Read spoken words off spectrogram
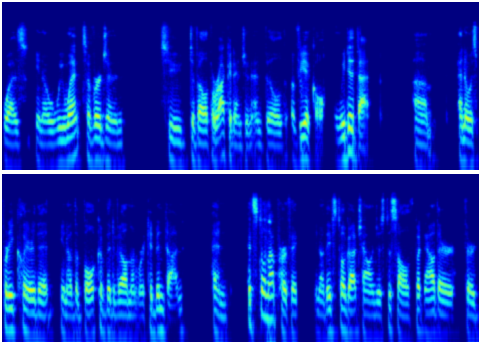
was, you know, we went to Virgin to develop a rocket engine and build a vehicle, and we did that. Um, and it was pretty clear that you know the bulk of the development work had been done and it's still not perfect you know they've still got challenges to solve but now they're they're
